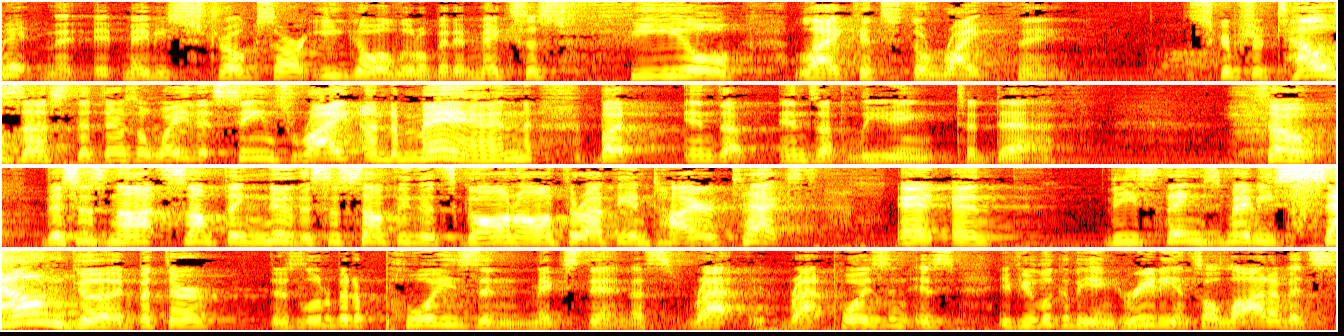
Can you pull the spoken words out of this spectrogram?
it maybe strokes our ego a little bit. It makes us feel like it's the right thing. Scripture tells us that there's a way that seems right unto man, but end up, ends up leading to death. So, this is not something new. This is something that's gone on throughout the entire text. And, and these things maybe sound good, but there's a little bit of poison mixed in. That's rat rat poison is if you look at the ingredients, a lot of it's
